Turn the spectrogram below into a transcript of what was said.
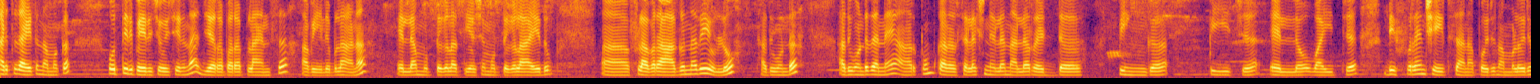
അടുത്തതായിട്ട് നമുക്ക് ഒത്തിരി പേര് ചോദിച്ചിരുന്ന ജെറബറ പ്ലാന്റ്സ് അവൈലബിൾ ആണ്. എല്ലാം മുട്ടുകൾ അത്യാവശ്യം മുട്ടുകളായതും ഫ്ലവർ ആകുന്നതേ ഉള്ളൂ. അതുകൊണ്ട് അതുകൊണ്ട് തന്നെ ആർക്കും കളർ സെലക്ഷൻ ഇല്ല. നല്ല red pink peach yellow white different ആണ്. അപ്പോൾ ഒരു നമ്മളൊരു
